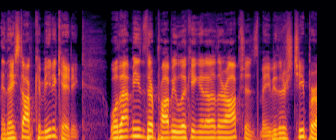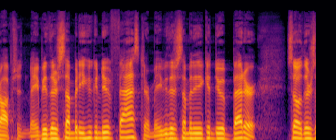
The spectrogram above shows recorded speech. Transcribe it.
and they stop communicating. Well, that means they're probably looking at other options. Maybe there's cheaper options. Maybe there's somebody who can do it faster. Maybe there's somebody who can do it better. So there's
